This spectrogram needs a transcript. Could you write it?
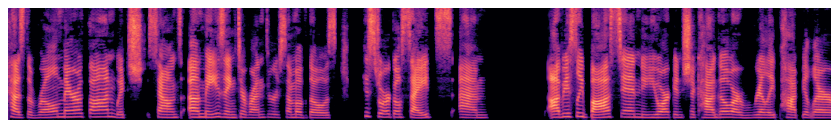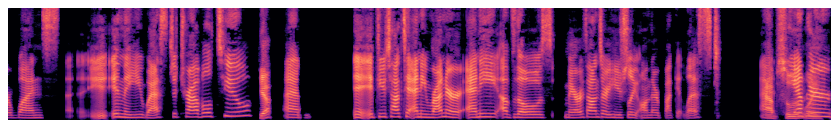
has the Rome Marathon, which sounds amazing to run through some of those historical sites. Um, obviously Boston, New York, and Chicago are really popular ones uh, in the US to travel to. Yeah. Um, if you talk to any runner, any of those marathons are usually on their bucket list. Uh, Absolutely. The other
